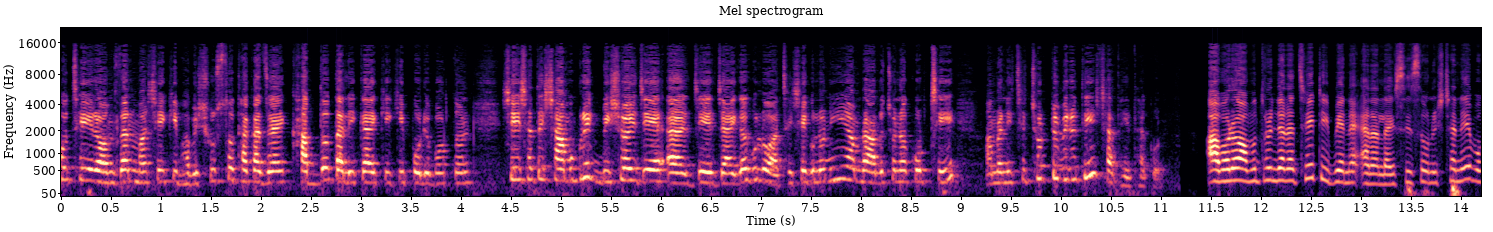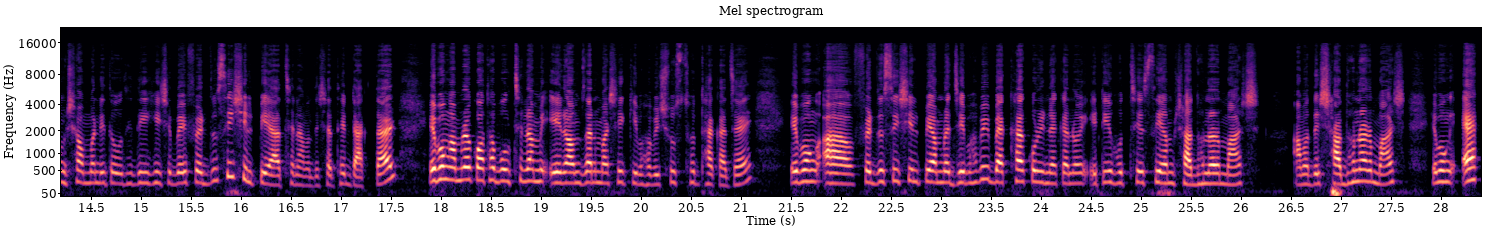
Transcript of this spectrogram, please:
হচ্ছে এই রমজান মাসে কীভাবে সুস্থ থাকা যায়, খাদ্য তালিকায় কি কি পরিবর্তন, সেই সাথে সামগ্রিক বিষয় যে যে জায়গাগুলো আছে সেগুলো নিয়ে আমরা আলোচনা করছি। আমরা নিচ্ছি ছোট্ট বিরতি, সাথেই থাকুন। আবারও আমন্ত্রণ জানাচ্ছি টিভিএন অ্যানালাইসিস অনুষ্ঠানে এবং সম্মানিত অতিথি হিসেবে ফেরদুসি শিল্পী আছেন আমাদের সাথে ডাক্তার। এবং আমরা কথা বলছিলাম এই রমজান মাসে কীভাবে সুস্থ থাকা যায়। এবং ফেরদুসি শিল্পী আমরা যেভাবেই ব্যাখ্যা করি না কেন, এটি হচ্ছে সিয়াম সাধনার মাস, আমাদের সাধনার মাস। এবং এক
